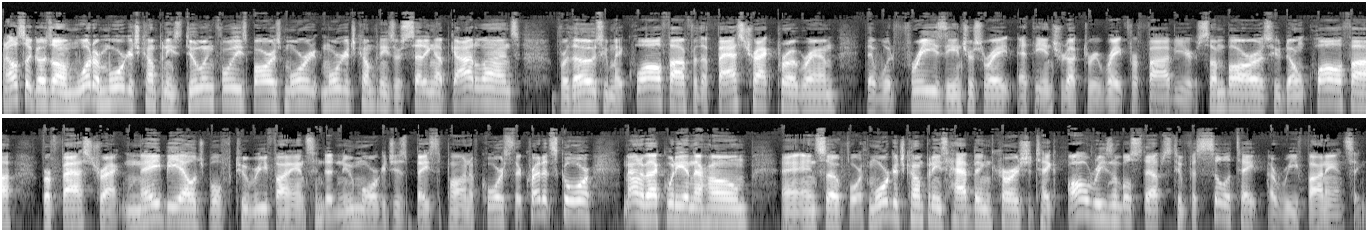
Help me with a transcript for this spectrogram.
it also goes on what are mortgage companies doing for these borrowers? mortgage companies are setting up guidelines for those who may qualify for the fast track program that would freeze the interest rate at the introductory rate for five years. Some borrowers who don't qualify for fast track may be eligible to refinance into new mortgages based upon, of course, their credit score, amount of equity in their home, and so forth. Mortgage companies have been encouraged to take all reasonable steps to facilitate a refinancing.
